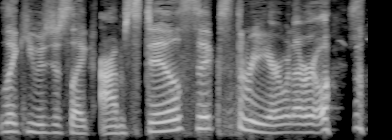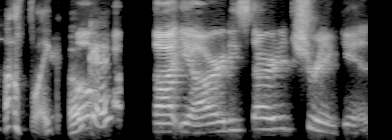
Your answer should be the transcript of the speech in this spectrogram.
like he was just like, I'm still six three or whatever it was. I was like, Oh, okay. Thought you already started shrinking.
